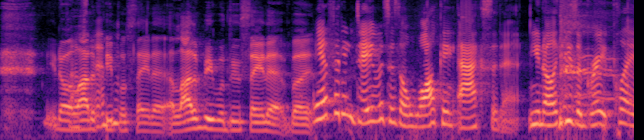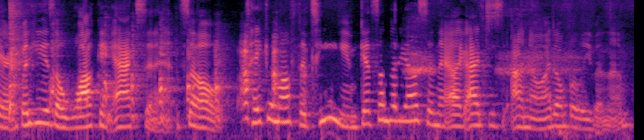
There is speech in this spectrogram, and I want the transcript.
You know, a lot of people say that. A lot of people do say that, but Anthony Davis is a walking accident. You know, like he's a great player, but he is a walking accident. So take him off the team. Get somebody else in there. Like I just, I know, I don't believe in them.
